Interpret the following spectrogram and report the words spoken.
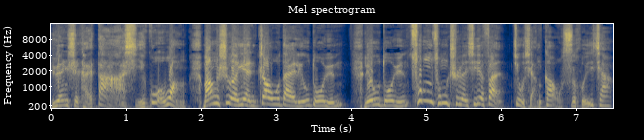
袁世凯大喜过望，忙设宴招待刘夺云。刘夺云匆匆吃了些饭，就想告辞回家。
